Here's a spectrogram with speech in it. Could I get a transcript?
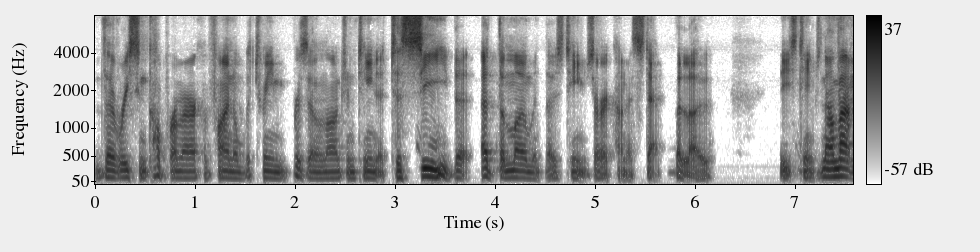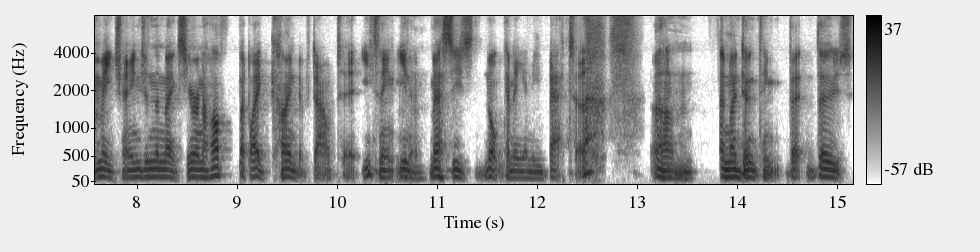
the recent Copa America final between Brazil and Argentina to see that at the moment those teams are a kind of step below these teams. Now that may change in the next year and a half, but I kind of doubt it. You think, you know, mm-hmm. Messi's not getting any better. um, mm-hmm. And I don't think that those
